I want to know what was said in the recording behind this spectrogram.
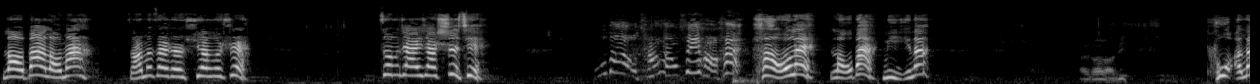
老爸老妈，咱们在这儿宣个誓，增加一下士气。不到长城非好汉。好嘞，老爸，你呢？爱咋咋地。妥了，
